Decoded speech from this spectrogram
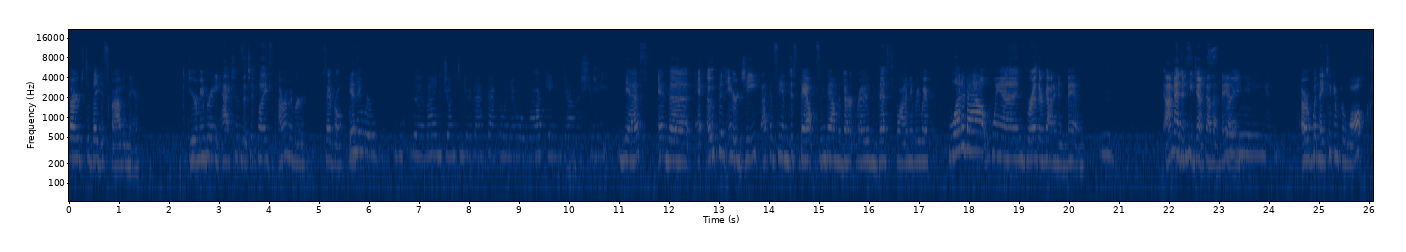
verbs did they describe in there? Do you remember any actions that took place? I remember several. When Yes. they were, the lion jumped into her backpack, and when they were walking down the street. Yes. And the open air Jeep, I can see him just bouncing down the dirt road and dust flying everywhere. What about when brother got in his bed? Mm. I imagine he jumped out of that bed. Screaming Or when they took him for walks.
